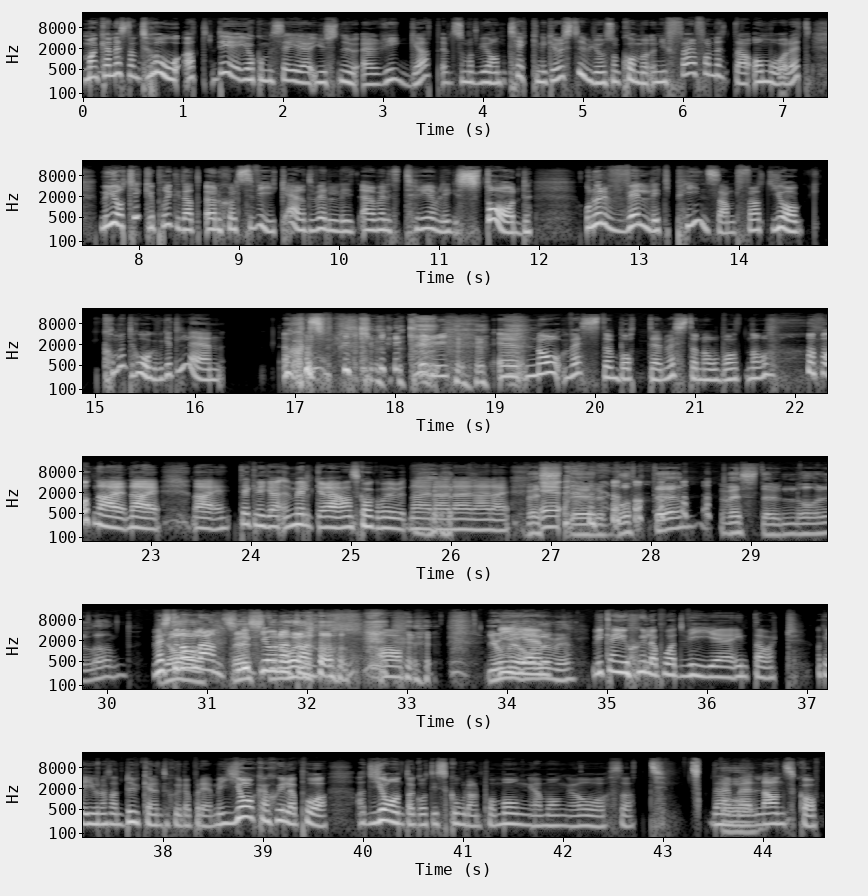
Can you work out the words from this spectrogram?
man kan nästan tro att det jag kommer säga just nu är riggat eftersom att vi har en tekniker i studion som kommer ungefär från detta området. Men jag tycker på riktigt att Örnsköldsvik är, ett väldigt, är en väldigt trevlig stad. Och nu är det väldigt pinsamt för att jag kommer inte ihåg vilket län Örnsköldsvik ligger i. Eh, norr, Västerbotten, Västernorrbotten, norr, nej, nej, nej. Tekniker Melker här, han skakar på huvudet. Nej, nej, nej, nej, nej. Västerbotten, Västernorrland. Västernorrland, snyggt Jonathan! Ja, Jo men Vi, jag eh, håller med. vi kan ju skylla på att vi eh, inte har varit... Okej Jonathan, du kan inte skylla på det, men jag kan skylla på att jag inte har gått i skolan på många, många år. Så att det här med Ja. landskap,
